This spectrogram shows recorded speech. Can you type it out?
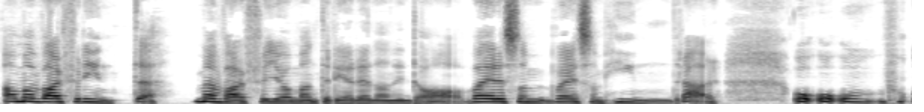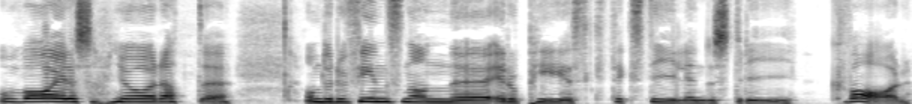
Ja, men varför inte? Men varför gör man inte det redan idag? Vad är det som, vad är det som hindrar? Och, och, och, och vad är det som gör att eh, om det nu finns någon eh, europeisk textilindustri kvar.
